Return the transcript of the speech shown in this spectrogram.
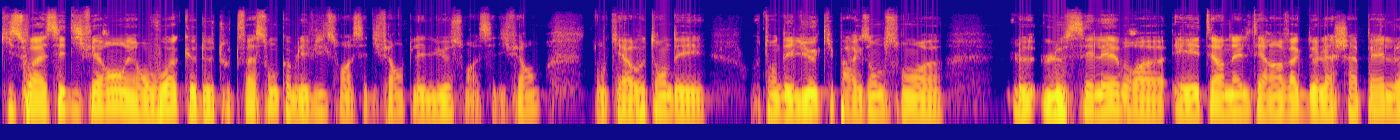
qui soient assez différents. Et on voit que de toute façon, comme les villes sont assez différentes, les lieux sont assez différents. Donc il y a autant des, autant des lieux qui, par exemple, sont le, célèbre et éternel terrain vague de la Chapelle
